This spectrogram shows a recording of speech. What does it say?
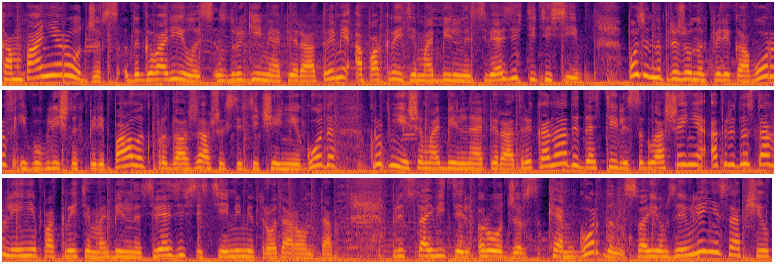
Компания Роджерс договорилась с другими операторами о покрытии мобильной связи в TTC. После напряженных переговоров и публичных перепалок, продолжавшихся в течение года, крупнейшие мобильные операторы Канады достигли соглашения о предоставлении покрытия мобильной связи в системе метро Торонто. Представитель Роджерс Кэм Гордон в своем заявлении сообщил,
